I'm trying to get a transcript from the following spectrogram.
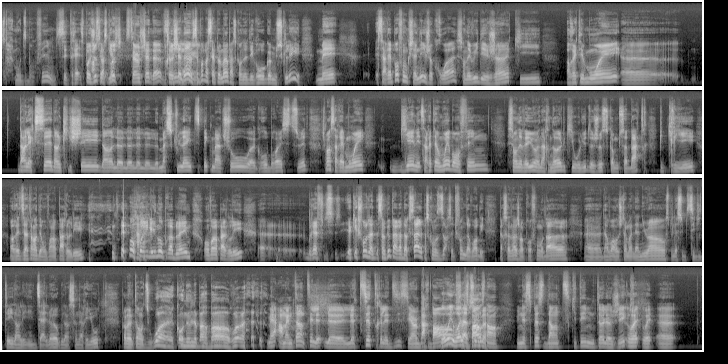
c'est un maudit bon film. C'est très, pas Ah, juste parce que c'est un chef-d'œuvre. c'est un chef-d'œuvre. moins. C'est pas simplement parce qu'on a des gros gars musclés, mais ça aurait pas fonctionné, je crois, si on avait eu des gens qui auraient été moins euh, dans l'excès, dans le cliché, dans le, le- le- le- masculin typique macho, euh, gros bras, ainsi de suite. Je pense que ça aurait moins bien, ça aurait été un moins bon film si on avait eu un Arnold qui, au lieu de juste comme se battre puis de crier, aurait dit attendez, on va en parler. on va régler nos problèmes, on va en parler. Euh, bref, il y a quelque chose c'est un peu paradoxal parce qu'on se dit ah, c'est le fun d'avoir des personnages en profondeur, euh, d'avoir justement de la nuance puis de la subtilité dans les dialogues ou dans le scénario. Puis en même temps, on dit ouais, Conan le barbare, ouais. Mais en même temps, tu sais, le, le, le titre le dit, c'est un barbare. Oui, oui, ça se passe absolument. dans une espèce d'antiquité mythologique. ouais, ouais. Euh,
